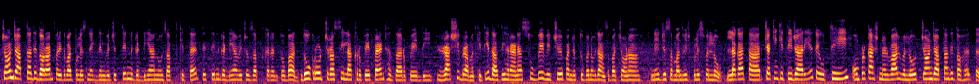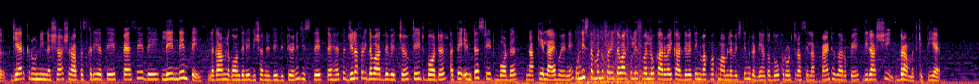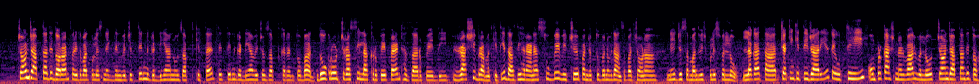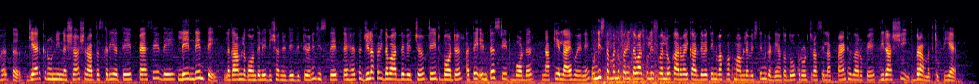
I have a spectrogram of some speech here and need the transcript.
ਚੋਣ ਜਾਬਤਾ ਦੇ ਦੌਰਾਨ ਫਰੀਦਾਬਾਦ ਪੁਲਿਸ ਨੇ ਇੱਕ ਦਿਨ ਵਿੱਚ ਤਿੰਨ ਗੱਡੀਆਂ ਨੂੰ ਜ਼ਬਤ ਕੀਤਾ ਹੈ ਤੇ ਤਿੰਨ ਗੱਡੀਆਂ ਵਿੱਚੋਂ ਜ਼ਬਤ ਕਰਨ ਤੋਂ ਬਾਅਦ 2 ਕਰੋੜ 84 ਲੱਖ ਰੁਪਏ 65000 ਰੁਪਏ ਦੀ ਰਾਸ਼ੀ ਬਰਾਮਦ ਕੀਤੀ ਹੈ। ਦੱਸਦੀ ਹਰਿਆਣਾ ਸੂਬੇ ਵਿੱਚ 5 ਅਕਤੂਬਰ ਨੂੰ ਵਿਧਾਨ ਸਭਾ ਚੋਣਾਂ ਨੇ ਜਿਸ ਸੰਬੰਧ ਵਿੱਚ ਪੁਲਿਸ ਵੱਲੋਂ ਲਗਾਤਾਰ ਚੈਕਿੰਗ ਕੀਤੀ ਜਾ ਰਹੀ ਹੈ ਤੇ ਉੱਥੇ ਹੀ ਓਮ ਪ੍ਰਕਾਸ਼ ਨਰਵਾਲ ਵੱਲੋਂ ਚੋਣ ਜਾਬਤਾਂ ਦੇ ਤਹਿਤ ਗੈਰ ਕਾਨੂੰਨੀ ਨਸ਼ਾ, ਸ਼ਰਾਬ ਤਸਕਰੀ ਅਤੇ ਪੈਸੇ ਦੇ ਲੈਣ ਦੇਣ ਤੇ ਲਗਾਮ ਲਗਾਉਣ ਦੇ ਲਈ ਦਿਸ਼ਾ ਨਿਰਦੇਸ਼ ਦਿੱਤੇ ਹੋਏ ਨੇ, ਜਿਸ ਦੇ ਤਹਿਤ ਜ਼ਿਲ੍ਹਾ ਫਰੀਦਾਬਾਦ ਦੇ ਵਿੱਚ ਸਟੇਟ ਬਾਰਡਰ ਅਤੇ ਇੰਟਰ ਸਟੇਟ ਬਾਰਡਰ ਨਾਕੇ ਲਾਏ ਹੋਏ ਨੇ। 19 ਸਤੰਬਰ ਨੂੰ ਫਰੀਦਾਬਾਦ ਪੁਲਿਸ ਵੱਲੋਂ ਕਾਰਵਾਈ ਕਰਦੇ ਹੋਏ ਤਿੰਨ ਵੱਖ-ਵੱਖ ਮਾਮਲੇ ਵਿੱਚ ਤਿੰਨ ਗੱਡੀਆਂ ਤੋਂ 2 ਕਰੋੜ 84 ਲੱਖ 65000 ਰੁਪਏ ਦੀ ਰਾਸ਼ੀ ਬਰਾਮਦ ਕੀਤੀ ਹੈ। ਚੋਣ ਜਾਬਤਾ ਦੇ ਦੌਰਾਨ ਫਰੀਦਾਬਾਦ ਪੁਲਿਸ ਨੇ ਇੱਕ ਦਿਨ ਵਿੱਚ ਤਿੰਨ ਗੱਡੀਆਂ ਨੂੰ ਜ਼ਬਤ ਕੀਤਾ ਹੈ ਤੇ ਤਿੰਨ ਗੱਡੀਆਂ ਵਿੱਚੋਂ ਜ਼ਬਤ ਕਰਨ ਤੋਂ ਬਾਅਦ 2 ਕਰੋੜ 84 ਲੱਖ ਰੁਪਏ 65000 ਰੁਪਏ ਦੀ ਰਾਸ਼ੀ ਬਰਾਮਦ ਕੀਤੀ ਹੈ। ਦੱਸਦੀ ਹਰਿਆਣਾ ਸੂਬੇ ਵਿੱਚ 5 ਅਕਤੂਬਰ ਨੂੰ ਵਿਧਾਨ ਸਭਾ ਚੋਣਾਂ ਨੇ ਜਿਸ ਸੰਬੰਧ ਵਿੱਚ ਪੁਲਿਸ ਵੱਲੋਂ ਲਗਾਤਾਰ ਚੈਕਿੰਗ ਕੀਤੀ ਜਾ ਰਹੀ ਹੈ ਤੇ ਉੱਥੇ ਹੀ ਓਮ ਪ੍ਰਕਾਸ਼ ਨਰਵਾਲ ਵੱਲੋਂ ਚੋਣ ਜਾਬਤਾਂ ਦੇ ਤਹਿਤ ਗੈਰ ਕਾਨੂੰਨੀ ਨਸ਼ਾ, ਸ਼ਰਾਬ ਤਸਕਰੀ ਅਤੇ ਪੈਸੇ ਦੇ ਲੈਣ ਦੇਣ ਤੇ ਲਗਾਮ ਲਗਾਉਣ ਦੇ ਲਈ ਦਿਸ਼ਾ ਨਿਰਦੇਸ਼ ਦਿੱਤੇ ਹੋਏ ਨੇ, ਜਿਸ ਦੇ ਤਹਿਤ ਜ਼ਿਲ੍ਹਾ ਫਰੀਦਾਬਾਦ ਦੇ ਵਿੱਚ ਸਟੇਟ ਬਾਰਡਰ ਅਤੇ ਇੰਟਰ ਸਟੇਟ ਬਾਰਡਰ ਨਾਕੇ ਲਾਏ ਹੋਏ ਨੇ। 19 ਸਤੰਬਰ ਨੂੰ ਫਰੀਦਾਬਾਦ ਪੁਲਿਸ ਵੱਲੋਂ ਕਾਰਵਾਈ ਕਰਦੇ ਹੋਏ ਤਿੰਨ ਵੱਖ-ਵੱਖ ਮਾਮਲੇ ਵਿੱਚ ਤਿੰਨ ਗੱਡੀਆਂ ਤੋਂ 2 ਕਰੋੜ 84 ਲੱਖ 65000 ਰੁਪਏ ਦੀ ਰਾਸ਼ੀ ਬਰਾਮਦ ਕੀਤੀ ਹੈ।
